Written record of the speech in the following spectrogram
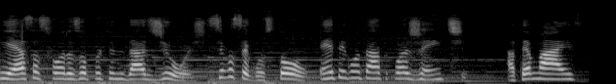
E essas foram as oportunidades de hoje. Se você gostou, entre em contato com a gente. Até mais!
